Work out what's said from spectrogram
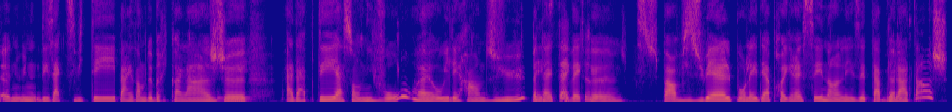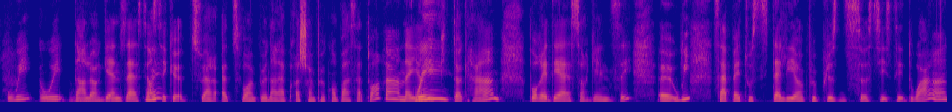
euh, des activités, par exemple, de bricolage adapté à son niveau, euh, où il est rendu, peut-être avec euh, un support visuel pour l'aider à progresser dans les étapes de la tâche. Oui, oui. Dans l'organisation, c'est que tu, as, tu vas un peu dans l'approche un peu compensatoire, hein, en ayant des pictogrammes pour aider à s'organiser. Euh, oui, ça peut être aussi d'aller un peu plus dissocier ses doigts, hein,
